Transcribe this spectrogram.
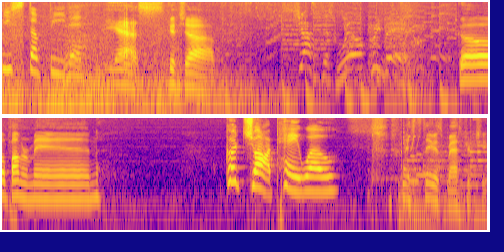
He's defeated. Yes! Good job. Justice will prevail. Go, Bomberman! Good job, Halo. His name is Master Chief.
